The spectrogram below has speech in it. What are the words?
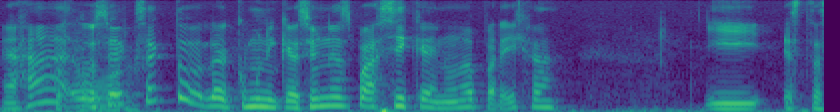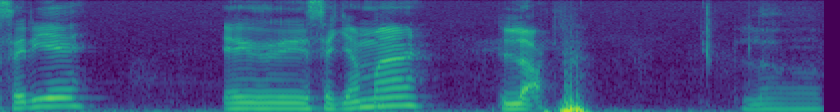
Ajá, o sea, exacto, la comunicación es básica en una pareja. Y esta serie eh, se llama Love. Love.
